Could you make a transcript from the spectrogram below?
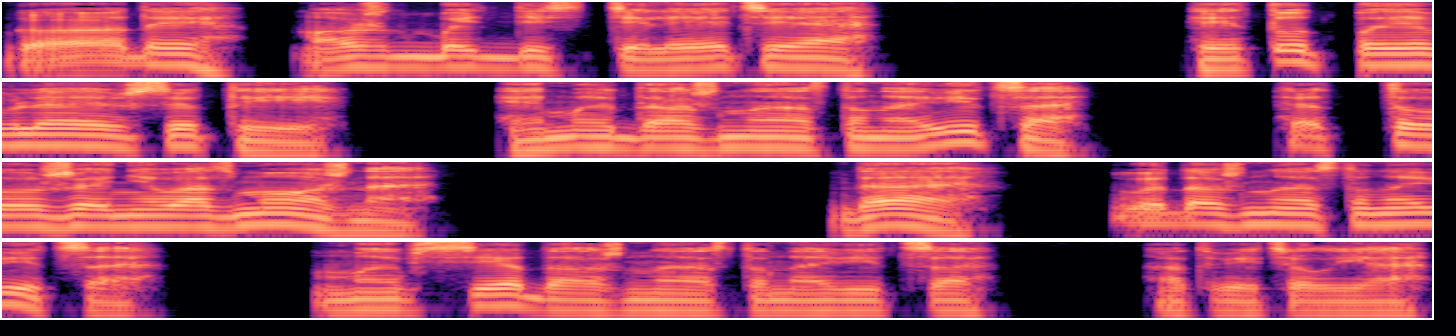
Годы, может быть, десятилетия. И тут появляешься ты, и мы должны остановиться? Это уже невозможно. Да, вы должны остановиться. Мы все должны остановиться, ответил я.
